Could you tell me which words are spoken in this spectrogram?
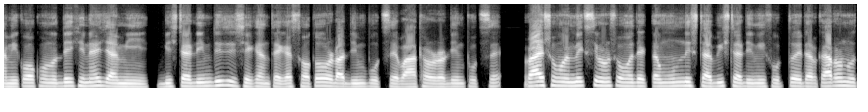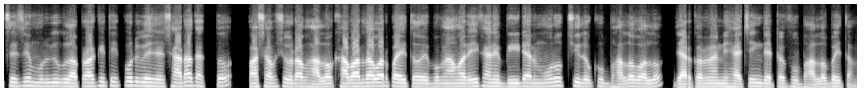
আমি কখনো দেখি নাই যে আমি বিশটা ডিম দিয়েছি, সেখান থেকে সতেরোটা ডিম ফুটছে বা আঠারোটা ডিম ফুটছে প্রায় সময় ম্যাক্সিমাম সময় দেখতাম উনিশটা, বিশটা ডিমই ফুটতো। এটার কারণ হচ্ছে যে মুরগিগুলো প্রাকৃতিক পরিবেশে সারা থাকতো, পাশাপাশি ওরা ভালো খাবার দাবার পাইতো এবং আমার এখানে ব্রিডার মোরগ ছিল খুব ভালো ভালো, যার কারণে আমি হ্যাচিং ডেটটা খুব ভালো পাইতাম।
